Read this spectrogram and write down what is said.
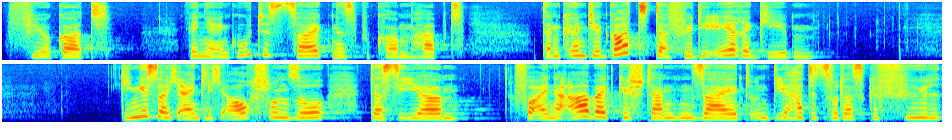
für Gott. Wenn ihr ein gutes Zeugnis bekommen habt, dann könnt ihr Gott dafür die Ehre geben. Ging es euch eigentlich auch schon so, dass ihr vor einer Arbeit gestanden seid und ihr hattet so das Gefühl,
